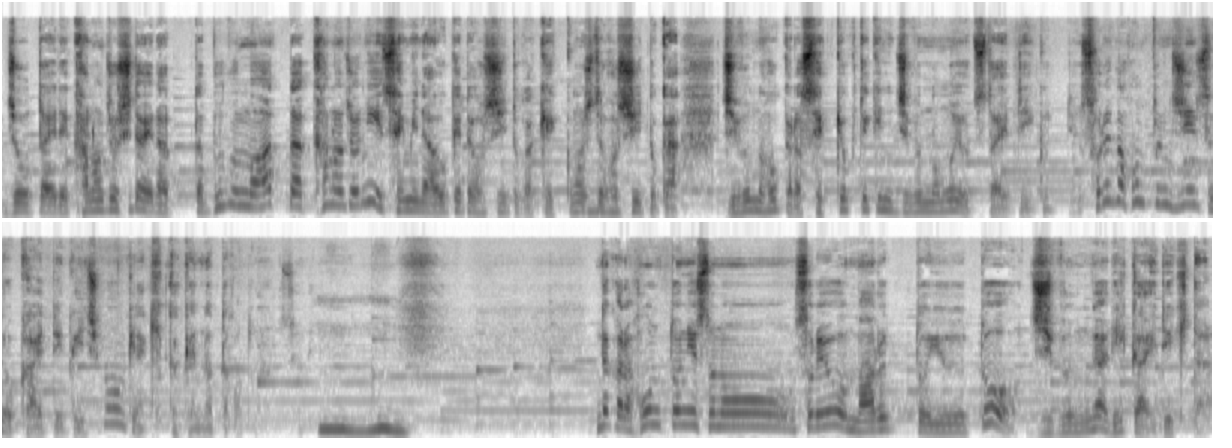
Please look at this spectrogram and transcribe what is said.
状態で彼女次第だった部分もあった。彼女にセミナーを受けてほしいとか結婚してほしいとか自分の方から積極的に自分の思いを伝えていくっていう。それが本当に人生を変えていく一番大きなきっかけになったことなんですよね。うんうんだから本当にそのそれをまるっと言うと自分が理解できた。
